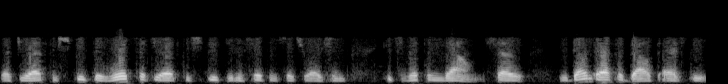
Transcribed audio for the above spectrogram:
that you have to speak, the words that you have to speak in a certain situation. It's written down. So you don't have a doubt as to,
